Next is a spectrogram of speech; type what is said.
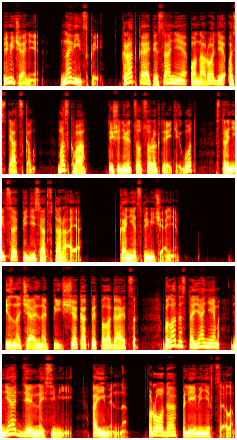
Примечание. Новицкой. Краткое описание о народе Остяцком. Москва, 1943 год, страница 52. Конец примечания. Изначально пища, как предполагается, была достоянием не отдельной семьи, а именно рода, племени в целом.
